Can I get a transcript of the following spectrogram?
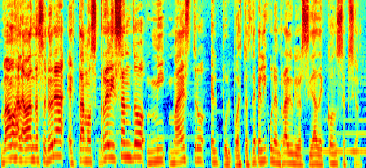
vamos a la banda sonora. Estamos revisando Mi Maestro el Pulpo. Esto es de película en Radio Universidad de Concepción.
